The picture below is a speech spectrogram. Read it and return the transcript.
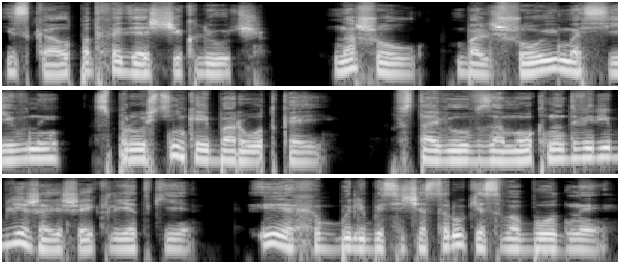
Искал подходящий ключ. Нашел. Большой, массивный, с простенькой бородкой. Вставил в замок на двери ближайшей клетки. Эх, были бы сейчас руки свободны.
